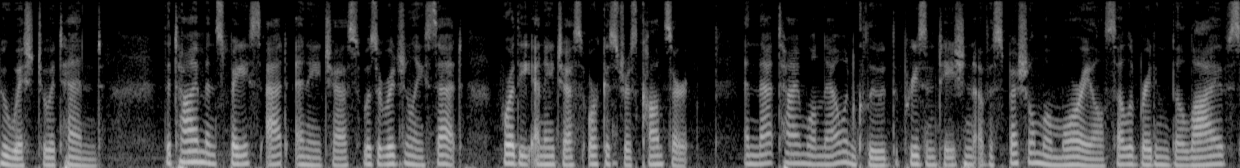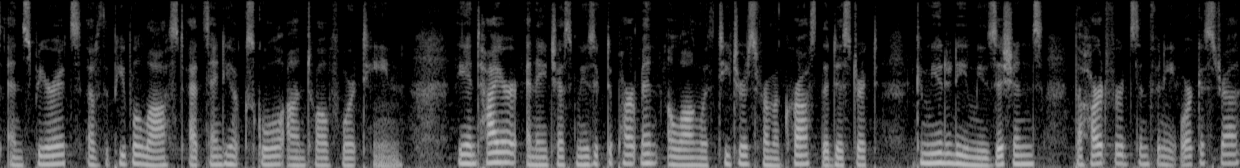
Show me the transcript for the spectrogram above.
who wish to attend. The time and space at NHS was originally set for the NHS Orchestra's concert, and that time will now include the presentation of a special memorial celebrating the lives and spirits of the people lost at Sandy Hook School on 1214. The entire NHS music department, along with teachers from across the district, community musicians, the Hartford Symphony Orchestra,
